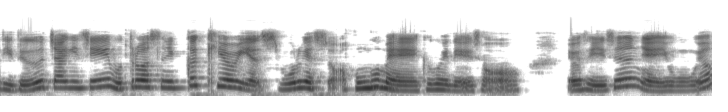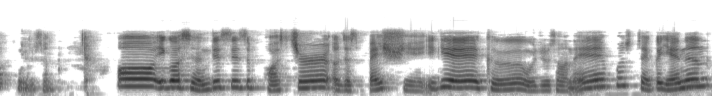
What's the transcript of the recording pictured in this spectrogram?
did. 짝이지. 못 들어봤으니까 curious. 모르겠어. 아, 궁금해. 그거에 대해서. 여기서 it은, 예, 요거고요. 우주선. 어, 이것은 this is posture of the spaceship. 이게 그 우주선의 포스터. 그러니까 얘는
